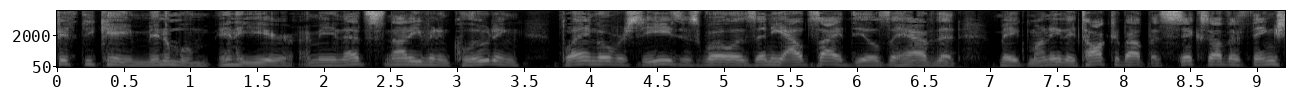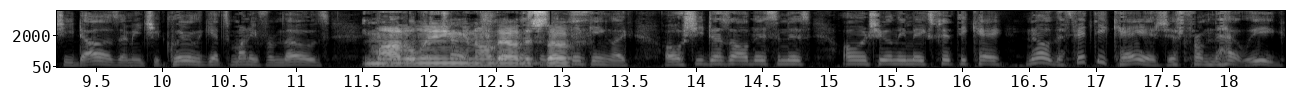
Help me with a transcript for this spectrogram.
50k minimum in a year. I mean, that's not even including playing overseas as well as any outside deals they have that make money. They talked about the six other things she does. I mean, she clearly gets money from those. And they look to Modeling to and all that other stuff. Thinking like, oh, she does all this and this. Oh, and she only makes 50k. No, the 50k is just from that league.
